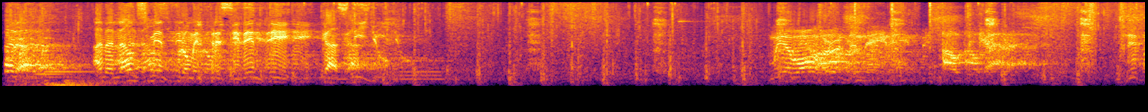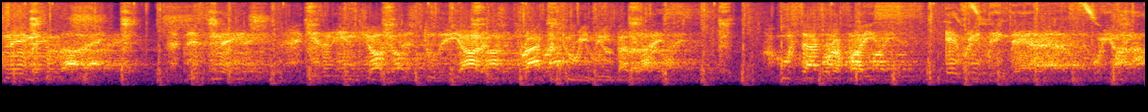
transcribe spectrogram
An announcement from el presidente Castillo. We have all heard the name Outcast. This name is a lie. This name is an injustice to the Yarans drafted to rebuild Paradise, who sacrifice everything they have for Yara.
